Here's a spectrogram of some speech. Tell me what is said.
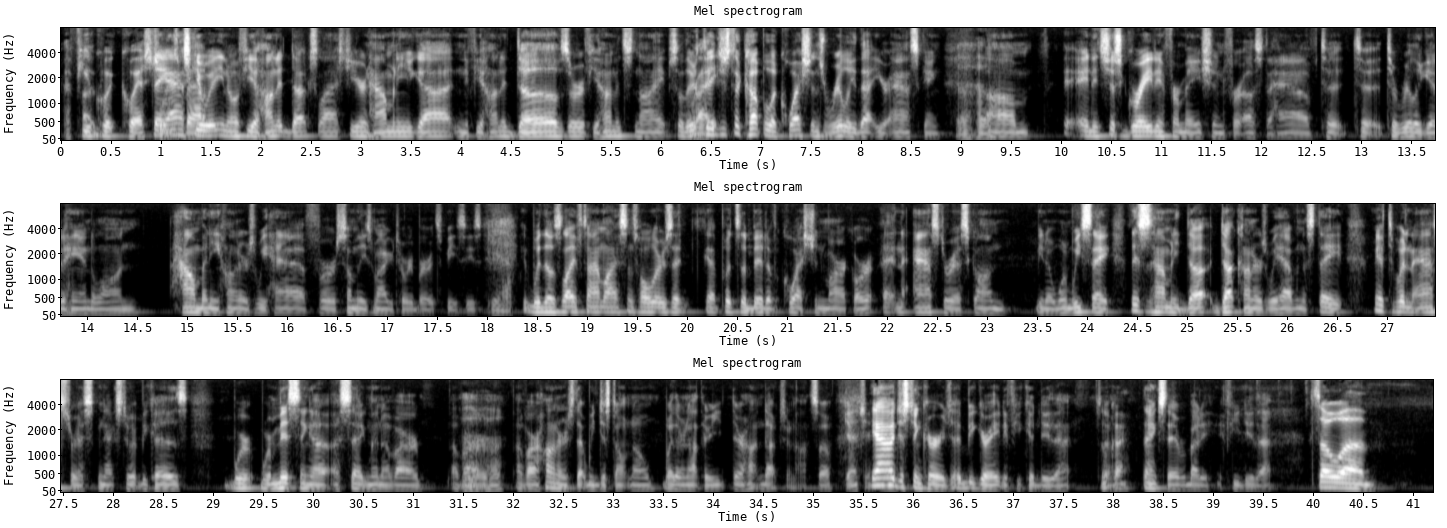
A few quick questions. they ask about, you, you know, if you hunted ducks last year and how many you got, and if you hunted doves or if you hunted snipes. So there's Right. just a couple of questions really that you're asking, Uh-huh. um, and it's just great information for us to have to, to to really get a handle on how many hunters we have for some of these migratory bird species. Yeah. With those lifetime license holders, it, that puts a bit of a question mark or an asterisk on. You know, when we say this is how many duck, duck hunters we have in the state, we have to put an asterisk next to it because we're we're missing a, a segment of our of Uh-huh. our of our hunters that we just don't know whether or not they're they're hunting ducks or not. So Gotcha. yeah, I would just encourage. It'd be great if you could do that. So Okay. Thanks to everybody if you do that. So, um,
